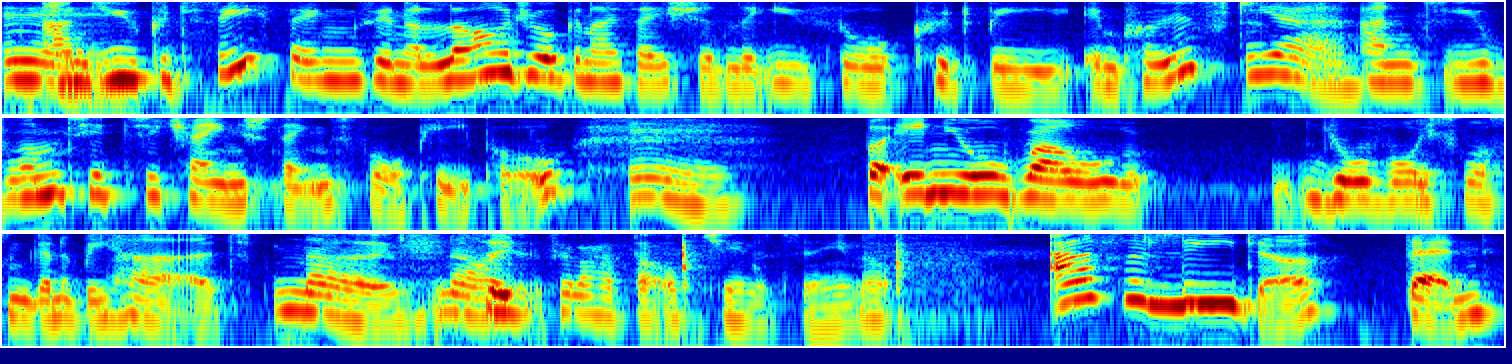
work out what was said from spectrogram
and you could see things in a large organisation that you thought could be improved, Yes. and you wanted to change things for people, but in your role, your voice wasn't going to be heard. no no So- i didn't feel i had that opportunity not As a leader, then,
